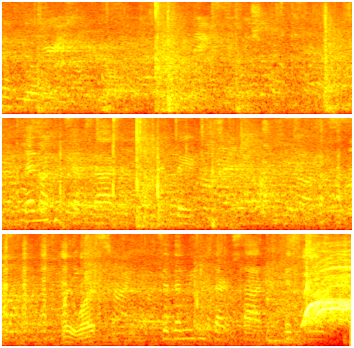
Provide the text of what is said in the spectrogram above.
Then we can start soccer. Wait, what? so then we can start soccer.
